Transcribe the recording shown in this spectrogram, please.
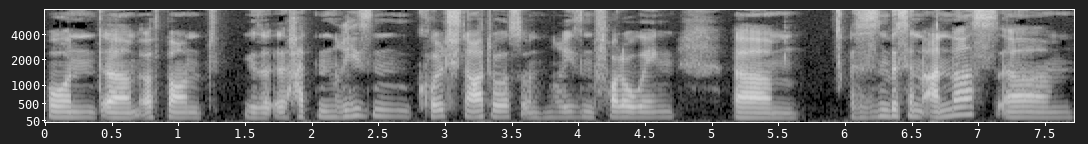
Und ähm, Earthbound wie gesagt, hat einen riesen Kultstatus und einen riesen Following. Ähm, es ist ein bisschen anders ähm,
